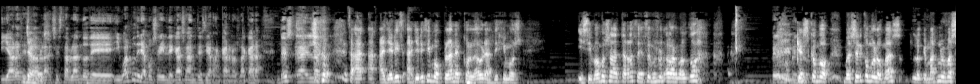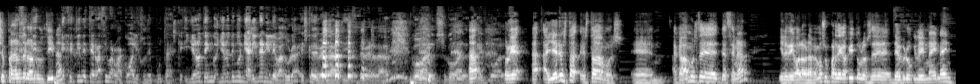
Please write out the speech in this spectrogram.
y ahora se, está, se hablando de. Igual podríamos salir de casa antes de arrancarnos la cara. Entonces, eh, los- A- a- ayer, ayer hicimos planes con Laura. Dijimos, ¿y si vamos a la terraza y hacemos una barbacoa? Espera un momento. Que es como, va a ser como lo más, lo que más nos va a separar de la ti- rutina. Es que tiene terraza y barbacoa, el hijo de puta. Es que yo no tengo, yo no tengo ni harina ni levadura. Es que de verdad, tío, de verdad. Goals, goals, Ah, goals. Porque ayer está- estábamos, eh, acabamos de, de cenar y le digo a Laura, vemos un par de capítulos de, de Brooklyn Nine-Nine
